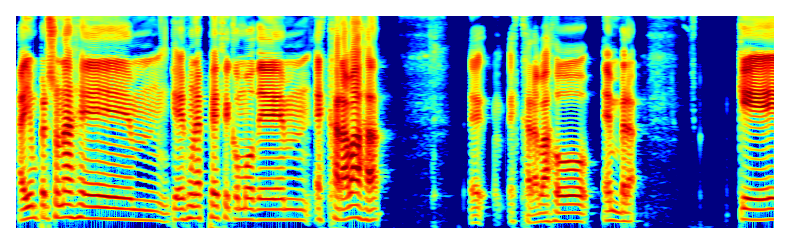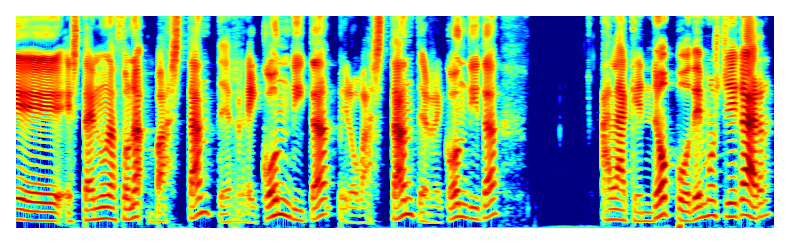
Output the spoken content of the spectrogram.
hay un personaje mm, que es una especie como de mm, escarabaja. Eh, escarabajo hembra. Que está en una zona bastante recóndita, pero bastante recóndita, a la que no podemos llegar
